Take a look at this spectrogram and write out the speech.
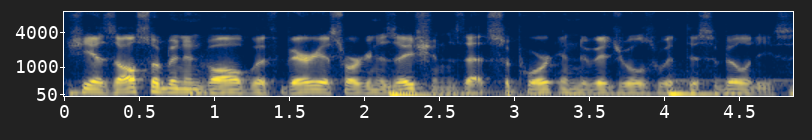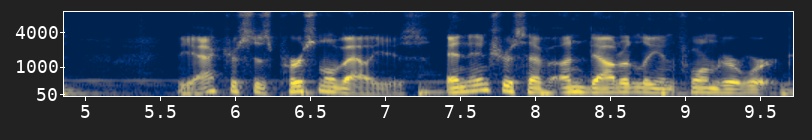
She has also been involved with various organizations that support individuals with disabilities. The actress's personal values and interests have undoubtedly informed her work,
